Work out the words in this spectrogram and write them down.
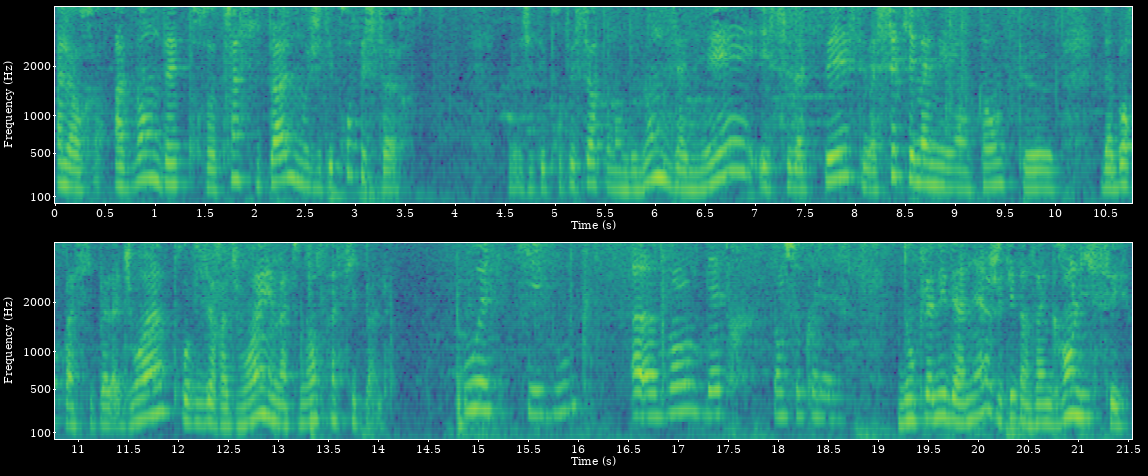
Alors, avant d'être principale, moi j'étais professeur. Euh, J'étais professeur pendant de longues années et cela fait, c'est ma septième année en tant que d'abord principal adjoint, proviseur adjoint et maintenant principal. Où étiez-vous avant d'être dans ce collège? Donc l'année dernière, j'étais dans un grand lycée,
